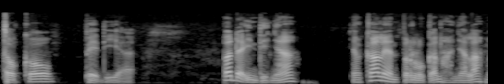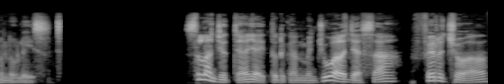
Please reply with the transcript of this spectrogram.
Tokopedia. Pada intinya, yang kalian perlukan hanyalah menulis. Selanjutnya yaitu dengan menjual jasa virtual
